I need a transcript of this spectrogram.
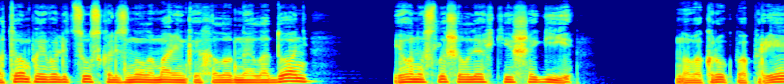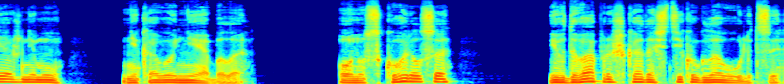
Потом по его лицу скользнула маленькая холодная ладонь, и он услышал легкие шаги, но вокруг по-прежнему никого не было. Он ускорился и в два прыжка достиг угла улицы.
